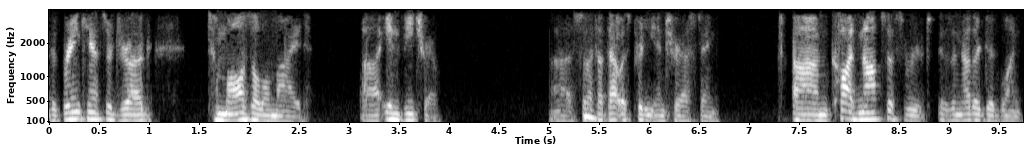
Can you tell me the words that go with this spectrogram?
the brain cancer drug temozolomide in vitro. Uh, so I thought that was pretty interesting. Um, Codonopsis root is another good one.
